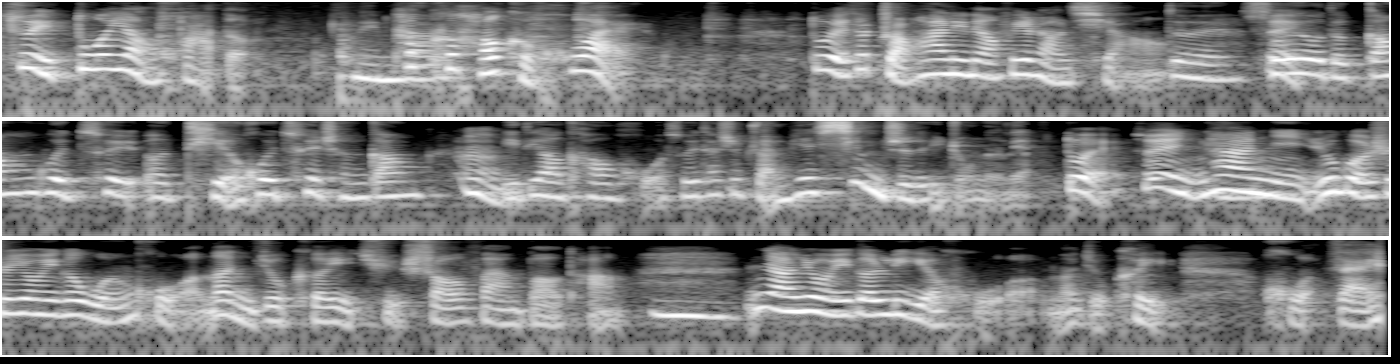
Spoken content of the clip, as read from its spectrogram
最多样化的，它可好可坏。对它转化力量非常强，对所有的钢会淬呃铁会淬成钢，嗯，一定要靠火，所以它是转变性质的一种能量。对，所以你看，你如果是用一个文火，那你就可以去烧饭煲汤，嗯，你要用一个烈火，那就可以火灾，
